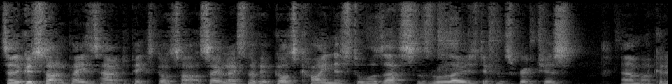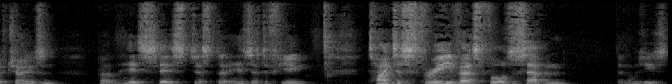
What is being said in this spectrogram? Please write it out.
So a good starting place is how it depicts God's heart. So let's look at God's kindness towards us. There's loads of different scriptures um, I could have chosen, but his his just here's just a few. Titus three verse four to seven. Don't always use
